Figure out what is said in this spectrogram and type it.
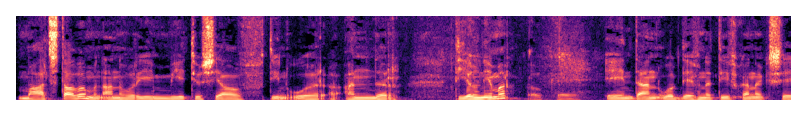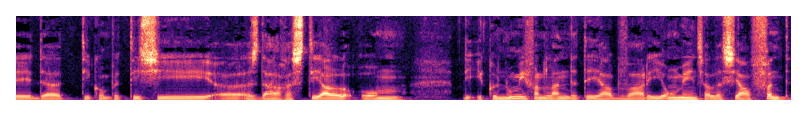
maatstawwe, met ander woorde jy meet jouself teenoor 'n ander deelnemer. Okay. En dan ook definitief kan ek sê dat die kompetisie uh, is daar gestel om die ekonomie van lande te help waar die jong mense hulle self vind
